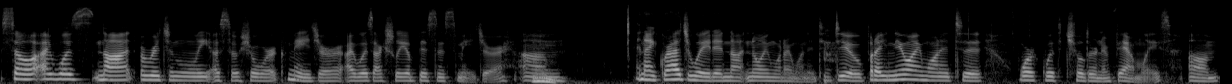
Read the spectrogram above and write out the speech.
So I was not originally a social work major. I was actually a business major. Um, And I graduated not knowing what I wanted to do, but I knew I wanted to work with children and families. Um,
